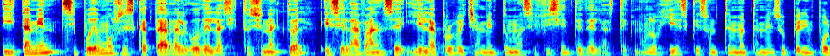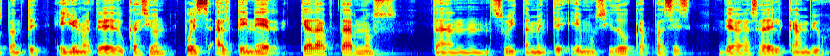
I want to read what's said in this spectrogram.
Y también si podemos rescatar algo de la situación actual, es el avance y el aprovechamiento más eficiente de las tecnologías, que es un tema también súper importante, ello en materia de educación, pues al tener que adaptarnos tan súbitamente hemos sido capaces de abrazar el cambio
